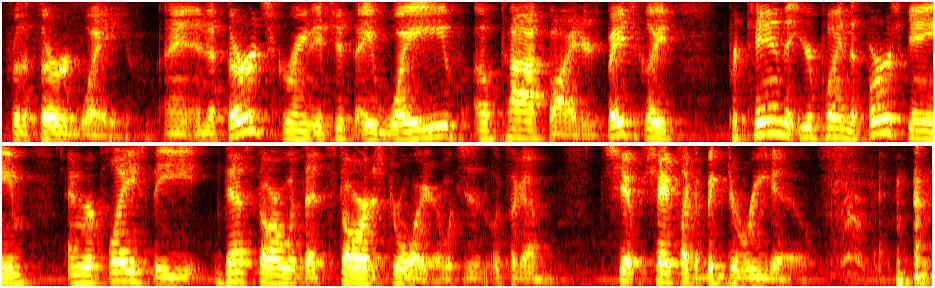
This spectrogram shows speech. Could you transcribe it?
for the third wave, and, and the third screen is just a wave of Tie fighters. Basically, pretend that you're playing the first game and replace the Death Star with a Star Destroyer, which is looks like a ship shaped like a big Dorito.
